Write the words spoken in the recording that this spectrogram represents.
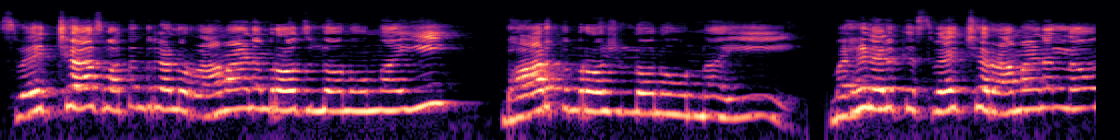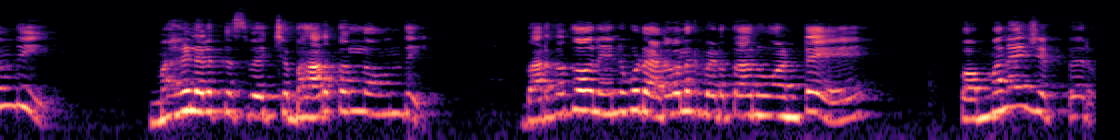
స్వేచ్ఛ స్వాతంత్ర్యాలు రామాయణం రోజుల్లోనూ ఉన్నాయి భారతం రోజుల్లోనూ ఉన్నాయి. మహిళలకి స్వేచ్ఛ రామాయణంలో ఉంది. మహిళలకు స్వేచ్ఛ భారతంలో ఉంది. భరతతో నేను కూడా అడవులకు పెడతాను అంటే పొమ్మనే చెప్పారు.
